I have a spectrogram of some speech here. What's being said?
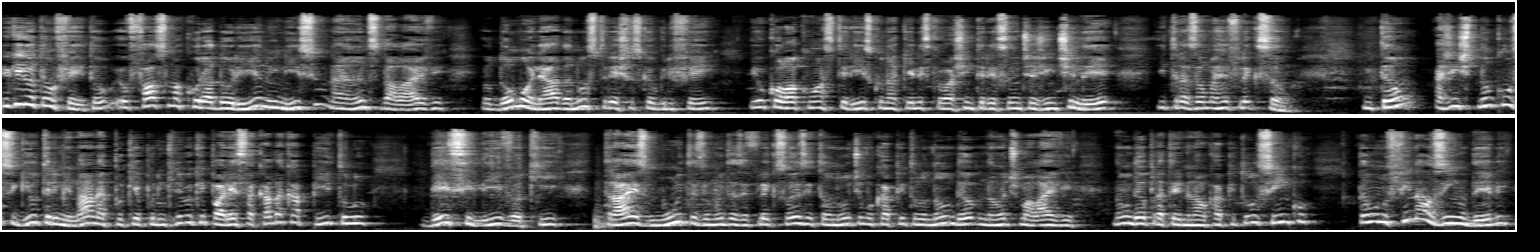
E o que eu tenho feito? Eu, eu faço uma curadoria no início, né, antes da live, eu dou uma olhada nos trechos que eu grifei e eu coloco um asterisco naqueles que eu acho interessante a gente ler e trazer uma reflexão. Então, a gente não conseguiu terminar, né, porque por incrível que pareça, cada capítulo desse livro aqui traz muitas e muitas reflexões. Então, no último capítulo não deu, na última live não deu para terminar o capítulo 5. Então, no finalzinho dele,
